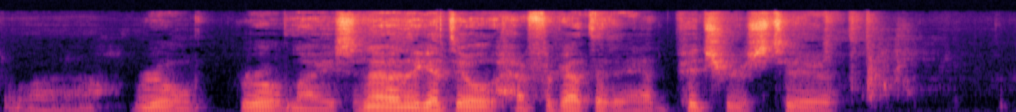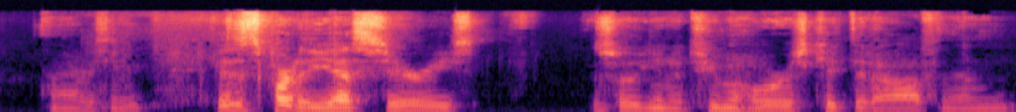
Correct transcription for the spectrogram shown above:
Wow, real real nice. Then they got the old. I forgot that they had pictures too, and everything because it's part of the S series. So you know, Tomb of Horrors kicked it off, and then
